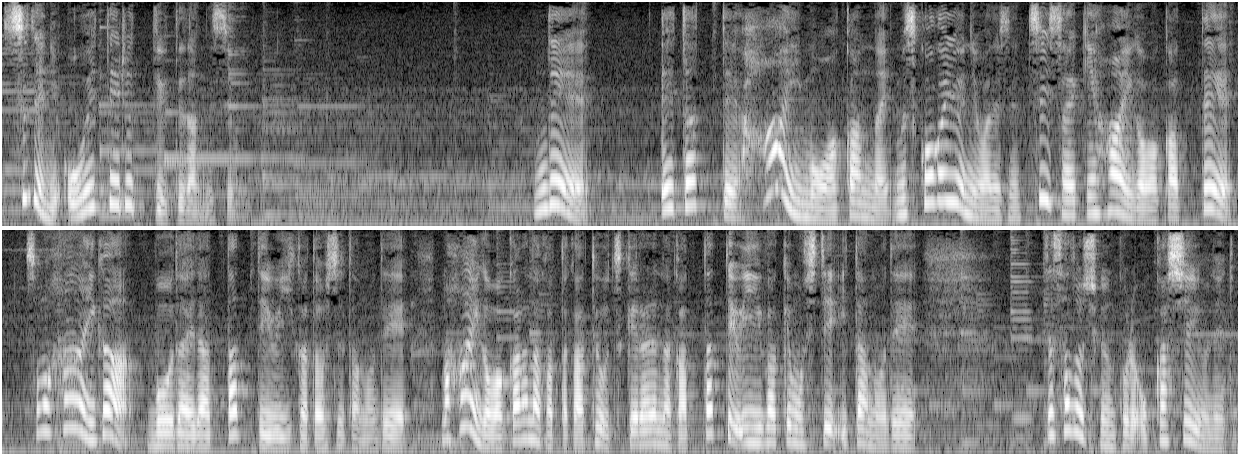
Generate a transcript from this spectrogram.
すでに終えてるって言ってたんですよ。でえだって範囲も分かんない。息子が言うにはですねつい最近範囲が分かってその範囲が膨大だったっていう言い方をしてたので、まあ、範囲が分からなかったから手をつけられなかったっていう言い訳もしていたのでじゃあサトシ君これおかしいよねと。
